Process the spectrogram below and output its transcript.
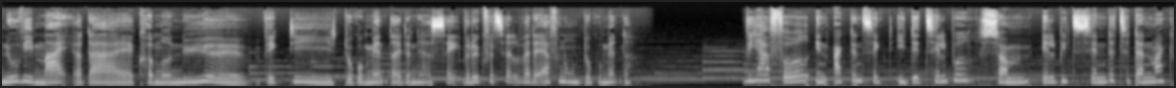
Nu er vi i maj, og der er kommet nye øh, vigtige dokumenter i den her sag. Vil du ikke fortælle, hvad det er for nogle dokumenter? Vi har fået en agtindsigt i det tilbud, som Elbit sendte til Danmark,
